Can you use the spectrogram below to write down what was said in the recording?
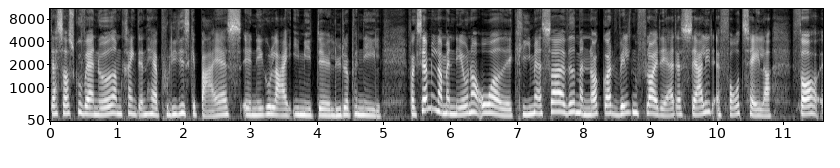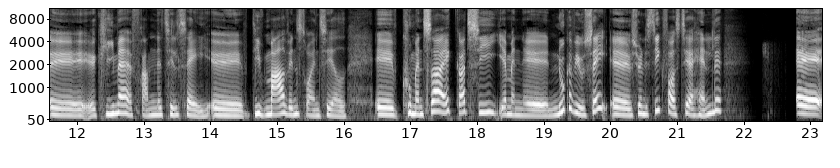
der så skulle være noget omkring den her politiske bias, øh, Nikolaj, i mit øh, lytterpanel. For eksempel, når man nævner ordet øh, klima, så ved man nok godt, hvilken fløj det er, der særligt er fortaler for øh, klimafremmende tiltag. Øh, de er meget venstreorienterede. Øh, kunne man så ikke godt sige, jamen øh, nu kan vi jo se, øh, journalistik får os til at handle. Øh,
